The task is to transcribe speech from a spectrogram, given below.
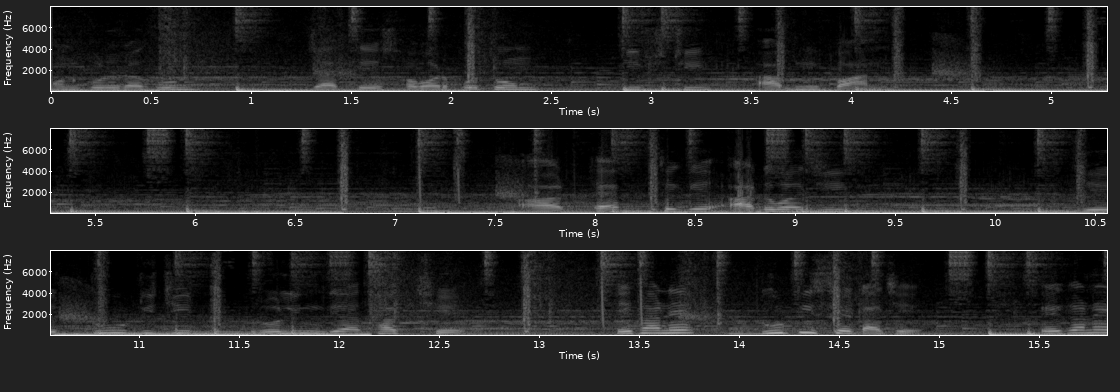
অন করে রাখুন যাতে সবার প্রথম টিপসটি আপনি পান। আর এক থেকে আট বাজি যে টু ডিজিট রোলিং দেওয়া থাকছে এখানে দুটি সেট আছে। এখানে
